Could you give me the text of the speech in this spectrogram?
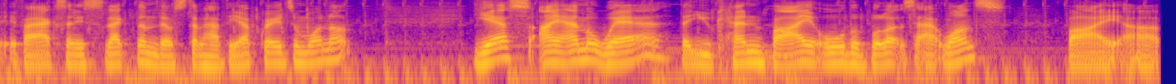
if I accidentally select them, they'll still have the upgrades and whatnot. Yes, I am aware that you can buy all the bullets at once by uh,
